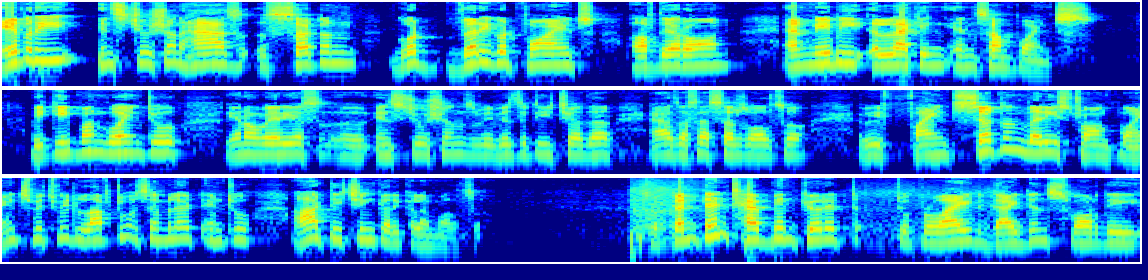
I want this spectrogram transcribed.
Every institution has certain good, very good points of their own and maybe lacking in some points. We keep on going to you know various uh, institutions. We visit each other as assessors also. We find certain very strong points which we'd love to assimilate into our teaching curriculum also. So content have been curated to provide guidance for the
